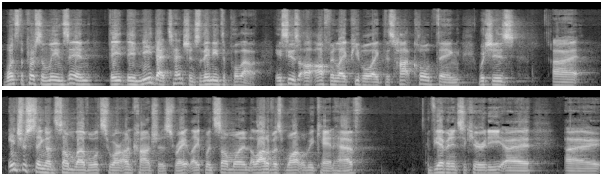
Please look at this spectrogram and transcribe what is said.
Once the person leans in they, they need that tension so they need to pull out. And you see this often like people like this hot cold thing which is uh, interesting on some level to our unconscious right? Like when someone a lot of us want what we can't have. If you have an insecurity uh, uh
